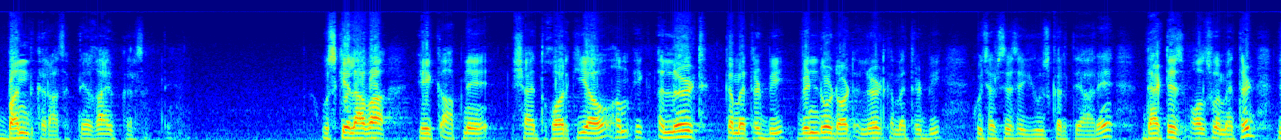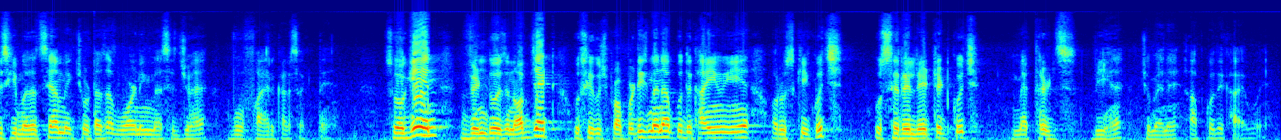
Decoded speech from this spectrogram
بند کرا سکتے ہیں، غائب کر سکتے ہیں۔ اس کے علاوہ ایک آپ نے شاید غور کیا ہو، ہم ایک الرٹ کا میتھڈ بھی ونڈو ڈاٹ الرٹ کا میتھڈ بھی کچھ عرصے سے یوز کرتے آ رہے ہیں۔ That is also a method جس کی مدد سے ہم ایک چھوٹا سا وارننگ میسج جو ہے وہ فائر کر سکتے ہیں۔ So again window is an object اس کی کچھ پراپرٹیز میں نے آپ کو دکھائی ہوئی ہیں اور اس کی کچھ، اس سے ریلیٹڈ کچھ میتھڈز بھی ہیں جو میں نے آپ کو دکھائے ہوئے ہیں۔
